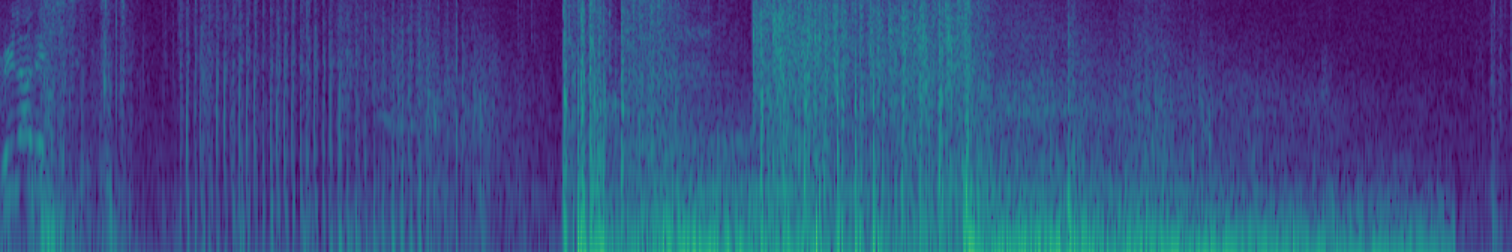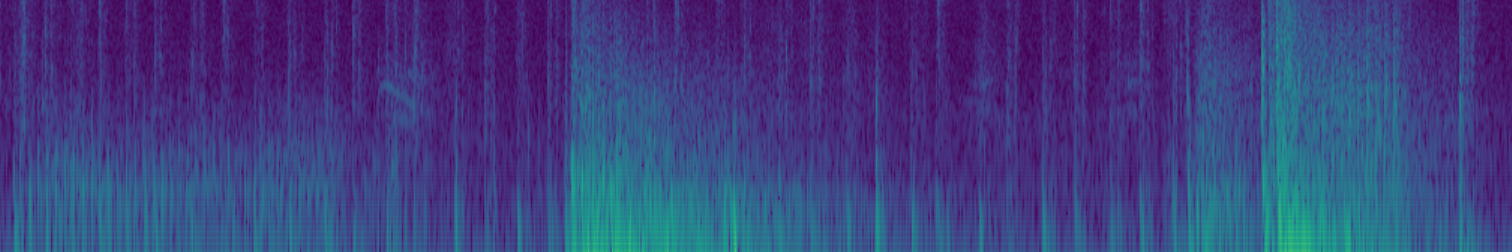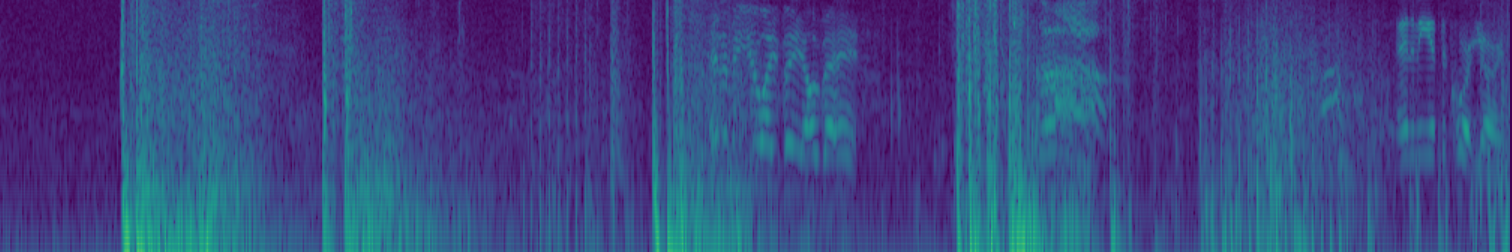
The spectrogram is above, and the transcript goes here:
Reloading! Enemy UAV overhead. Ah! Enemy at the courtyard.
